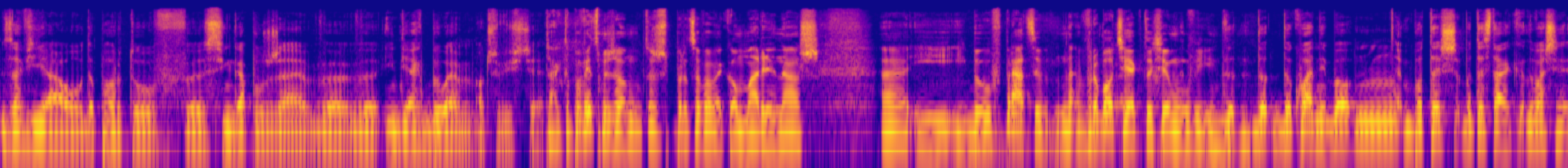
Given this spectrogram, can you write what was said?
zawijał do portów w Singapurze, w, w Indiach byłem oczywiście. Tak, to powiedzmy, że on też pracował jako marynarz. E, I, i, był w pracy, w robocie, jak to się mówi. Do, do, dokładnie, bo, mm, bo, też, bo to jest tak, no właśnie,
